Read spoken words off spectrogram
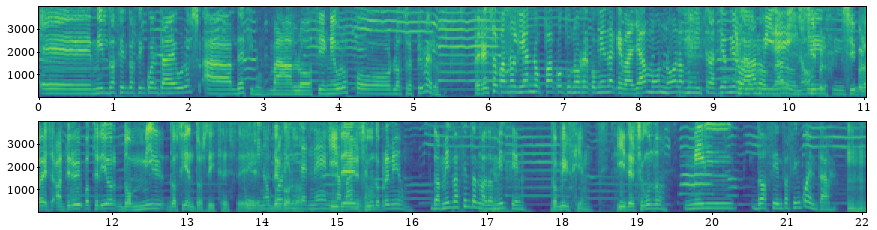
eh, 1.250 euros al décimo, más los 100 euros por los tres primeros. Pero eso para no liarnos Paco tú nos recomiendas que vayamos no a la administración y nos Claro, lo miréis claro, ¿no? Sí, pero, sí, pero es anterior y posterior 2.200, dices, de- Sí, si no del por gordo. internet, ¿Y del página. segundo premio? 2.200 no, 2.100. 2.100. ¿Y del segundo? 1.250. Ujú.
